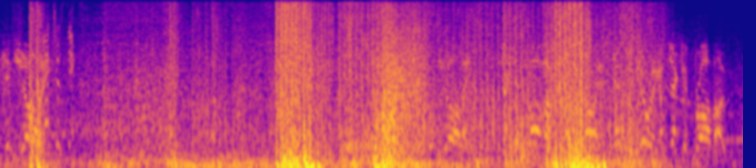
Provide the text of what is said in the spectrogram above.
taking Charlie. Metro 6. Charlie. Objective Bravo. Securing Objective Bravo.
